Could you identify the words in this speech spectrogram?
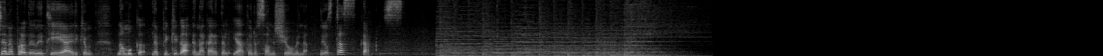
ആ, ജനപ്രതിനിധിയെ ആയിരിക്കും നമുക്ക് ലഭിക്കുക എന്ന കാര്യത്തിൽ യാതൊരു സംശയവുമില്ല. News desk കർണൻസ്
